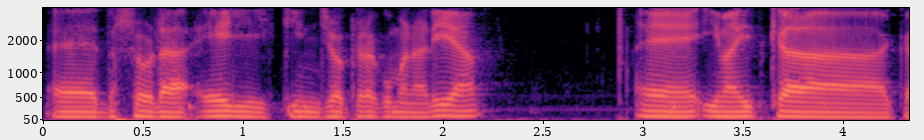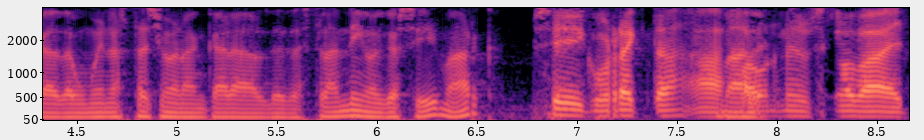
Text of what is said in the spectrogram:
eh, doncs sobre ell quin joc recomanaria eh, i m'ha dit que, que de moment està jugant encara al Death Stranding, oi que sí, Marc? Sí, correcte. Ah, Vale. Fa uns mesos que vaig...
